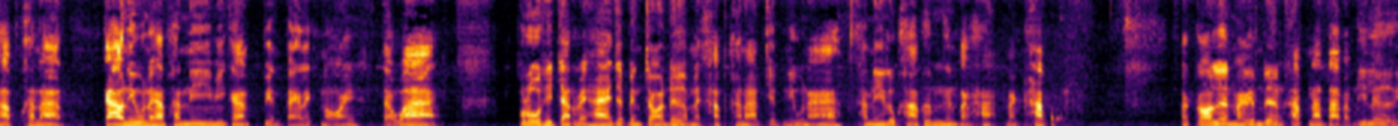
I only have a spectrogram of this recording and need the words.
ครับ ขนาด 9 นิ้วนะครับคันนี้มีการเปลี่ยนแปลงเล็กน้อย แต่ว่าโปรที่จัดไว้ให้จะเป็นจอเดิมนะครับ ขนาด 7 นิ้วนะ คันนี้ลูกค้าเพิ่มเงินต่างหากนะครับ แล้วก็เรือนไม้เดิมๆครับ หน้าตาแบบนี้เลย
